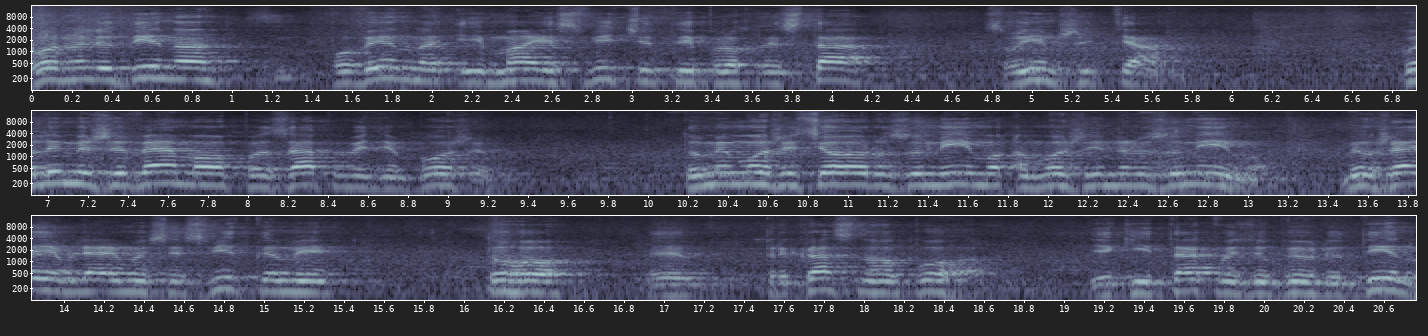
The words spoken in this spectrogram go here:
Кожна людина повинна і має свідчити про Христа своїм життям. Коли ми живемо по заповідям Божим, то ми, може, цього розуміємо, а може і не розуміємо. Ми вже являємося свідками того е, прекрасного Бога, який так возлюбив людину,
